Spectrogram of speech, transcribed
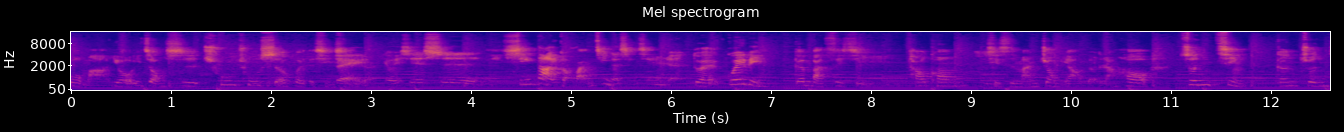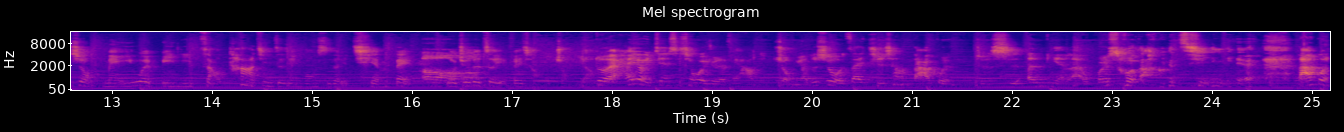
过嘛，有一种是初出社会的新鲜对人，，有一些是你新到一个环境的新鲜人，对，归零跟把自己掏空其实蛮重要的，然后尊敬跟尊重每一位比你早踏进这间公司的前辈，哦我觉得这也非常的重要。对，还有一件事情我也觉得非常的重要，就是我在职场打滚，就是 N 年来，我不会说我打滚几年，打滚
